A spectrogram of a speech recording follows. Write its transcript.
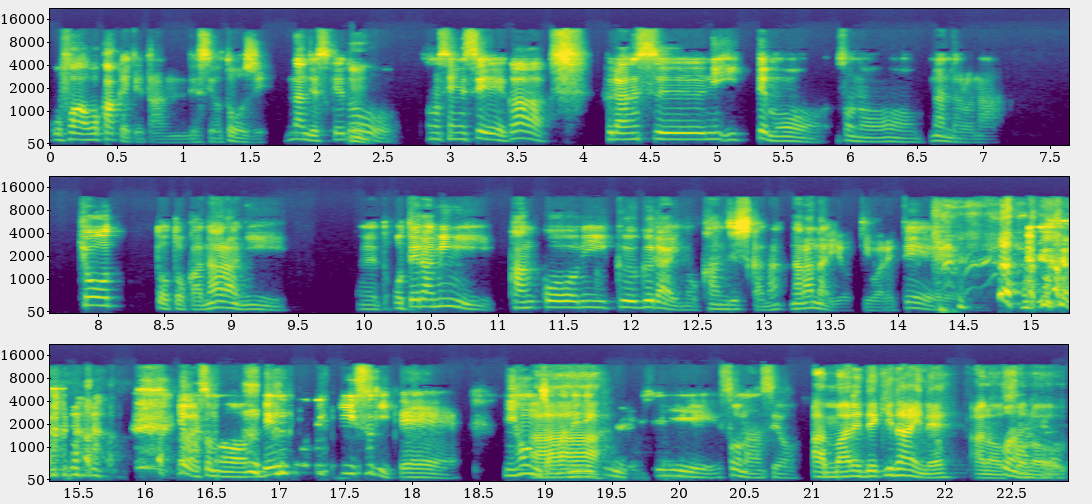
オファーをかけてたんですよ、当時。なんですけど、その先生がフランスに行っても、その、なんだろうな、京都とか奈良に、えっとお寺見に観光に行くぐらいの感じしかなならないよって言われて、要はその伝統的すぎて、日本じゃ真似できないし、そうなんですよ。あ、真似できないね。あの、そその、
